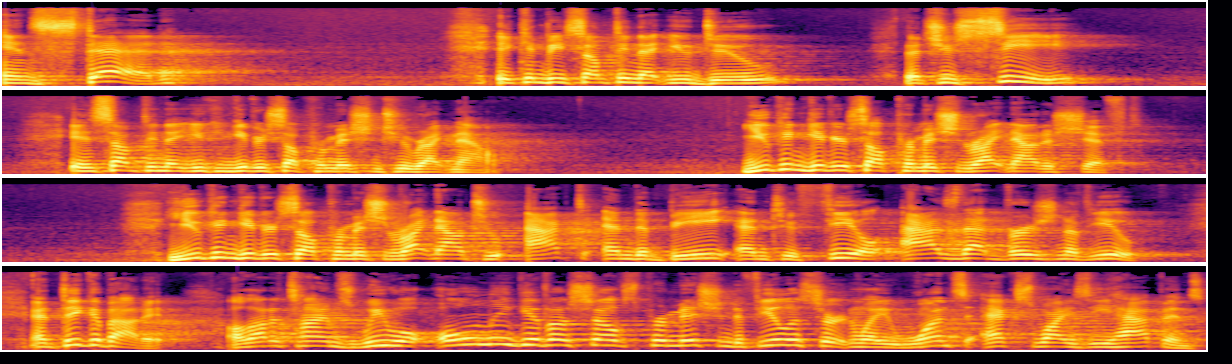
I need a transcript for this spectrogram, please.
Instead, it can be something that you do, that you see is something that you can give yourself permission to right now. You can give yourself permission right now to shift. You can give yourself permission right now to act and to be and to feel as that version of you. And think about it. A lot of times we will only give ourselves permission to feel a certain way once XYZ happens.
